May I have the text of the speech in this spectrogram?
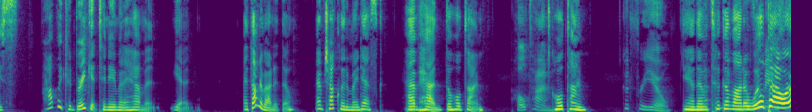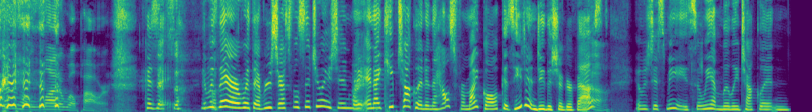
s- probably could break it today, but I haven't yet. I thought about it though. I have chocolate in my desk. I've had the whole time. Whole time. Whole time. Good for you. Yeah, that That's took a lot of willpower. A lot of willpower. because It's, uh, it was there with every stressful situation. Right. And I keep chocolate in the house for Michael because he didn't do the sugar fast. Yeah. It was just me. So we have Lily chocolate and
